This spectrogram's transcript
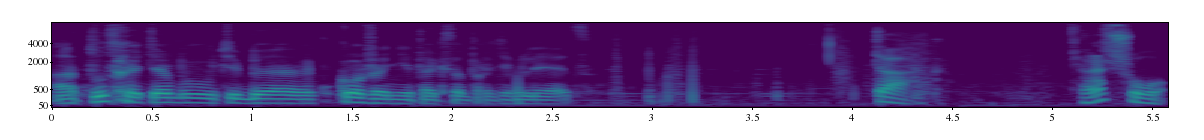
А тут хотя бы у тебя кожа не так сопротивляется. Так, хорошо.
